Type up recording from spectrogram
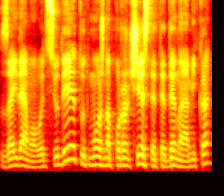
зайдемо от сюди. Тут можна прочистити динаміка,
